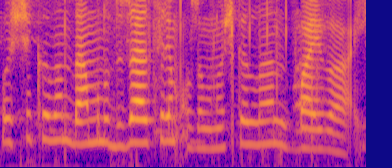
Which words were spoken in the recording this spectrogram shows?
Hoşça kalın. Ben bunu düzeltirim. O zaman hoşça kalın. Bay bay.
